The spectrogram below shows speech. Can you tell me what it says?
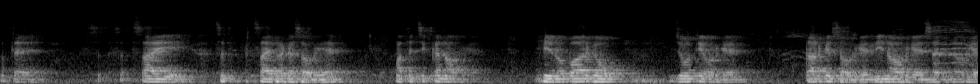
ಮತ್ತು ಸಾಯಿ ಸಾಯಿ ಪ್ರಕಾಶ್ ಅವ್ರಿಗೆ, ಮತ್ತು ಚಿಕ್ಕನ್ ಅವ್ರಿಗೆ, ಹೀರೋ ಭಾರ್ಗವ್ ಜ್ಯೋತಿ ಅವ್ರಿಗೆ, ತಾರ್ಕೇಶ್ ಅವ್ರಿಗೆ ದೀನಾ ಅವ್ರಿಗೆ ಸರಿನ್ ಅವ್ರಿಗೆ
